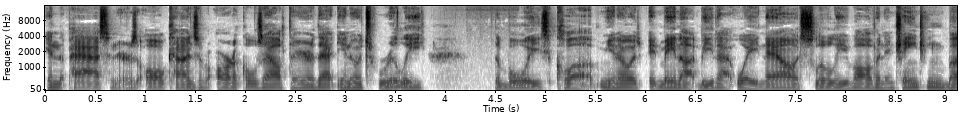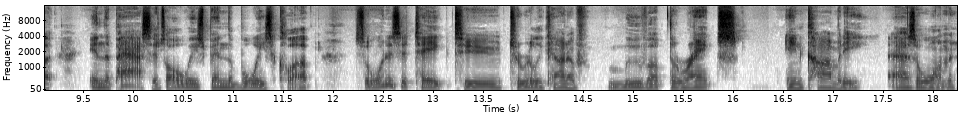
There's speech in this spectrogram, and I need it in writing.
in the past, and there's all kinds of articles out there that, you know, it's really the boys club. You know, it, it, may not be that way now. It's slowly evolving and changing, but in the past, it's always been the boys club. So, what does it take to to really kind of move up the ranks in comedy as a woman?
